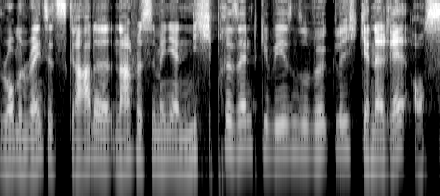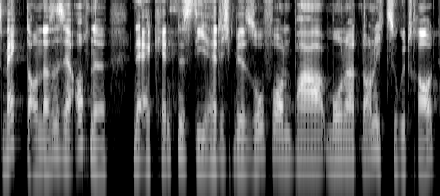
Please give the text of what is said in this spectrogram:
Roman Reigns jetzt gerade nach WrestleMania nicht präsent gewesen, so wirklich. Generell auch SmackDown, das ist ja auch eine, eine Erkenntnis, die hätte ich mir so vor ein paar Monaten noch nicht zugetraut.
